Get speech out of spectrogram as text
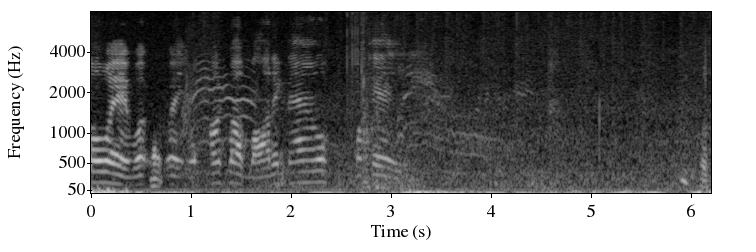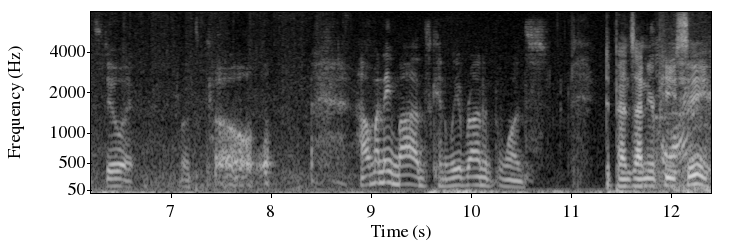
Oh wait, what? Wait, we're talking about modding now. Okay. Let's do it. Let's go. How many mods can we run at once? Depends on your Oh, I PC.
